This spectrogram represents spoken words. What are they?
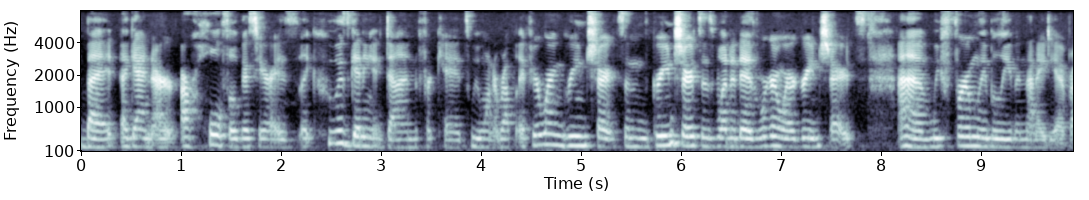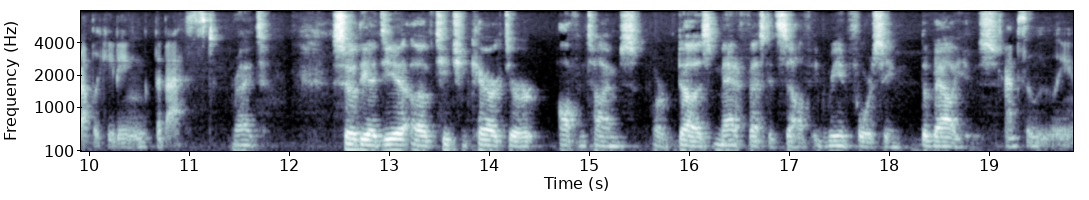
But again, our, our whole focus here is like who is getting it done for kids. We want to replicate. If you're wearing green shirts and green shirts is what it is, we're going to wear green shirts. Um, we firmly believe in that idea of replicating the best. Right. So the idea of teaching character oftentimes or does manifest itself in reinforcing the values. Absolutely.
